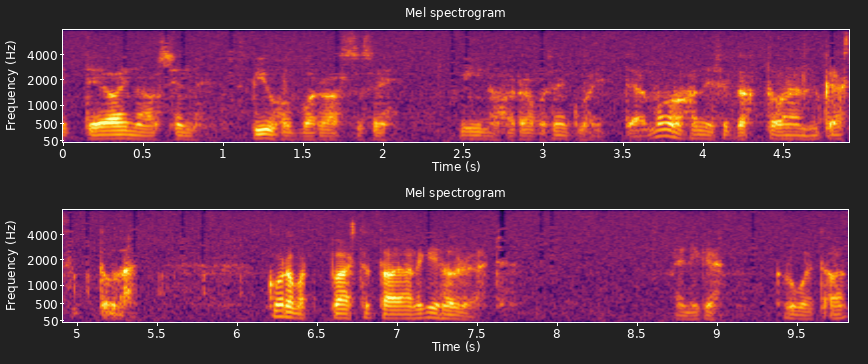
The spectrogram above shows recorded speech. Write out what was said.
ettei aina ole sen piuhan varassa se viinaharava sen kun heittää maahan, niin se tahtoo aina nykästä tuolla korvat päästä tai ainakin höröt. Eli ruvetaan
